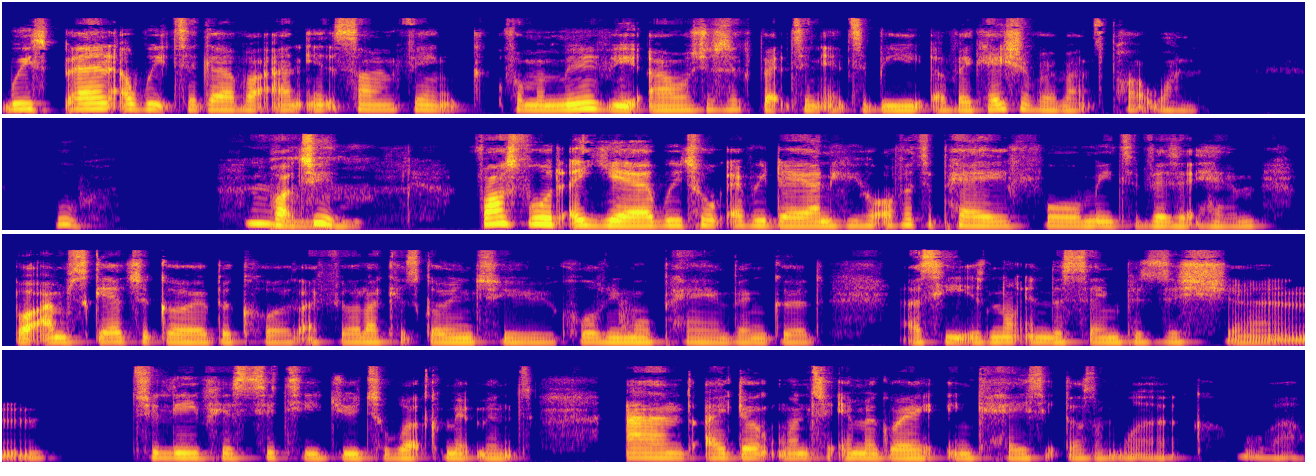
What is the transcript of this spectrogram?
We spent a week together and it's something from a movie. I was just expecting it to be a vacation romance, part one. Ooh. Part two. Hmm. Fast forward a year, we talk every day and he offered to pay for me to visit him, but I'm scared to go because I feel like it's going to cause me more pain than good as he is not in the same position to leave his city due to work commitments, and I don't want to immigrate in case it doesn't work. Oh, wow.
